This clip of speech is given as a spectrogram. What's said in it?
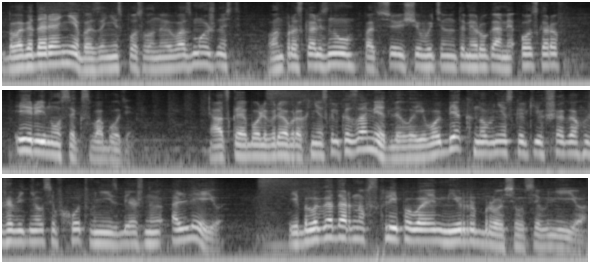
Благодаря небо за неспосланную возможность, он проскользнул под все еще вытянутыми руками Оскаров и ринулся к свободе. Адская боль в ребрах несколько замедлила его бег, но в нескольких шагах уже виднелся вход в неизбежную аллею, и благодарно всхлипывая, мир бросился в нее.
